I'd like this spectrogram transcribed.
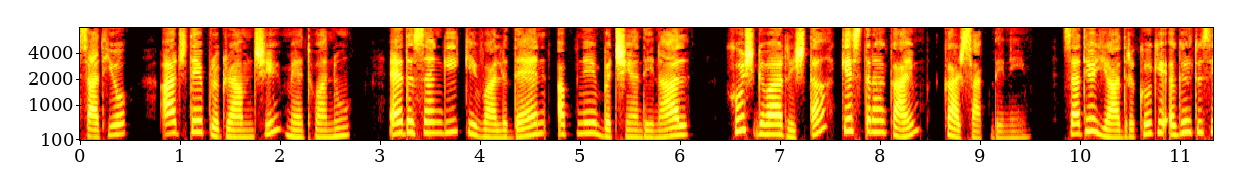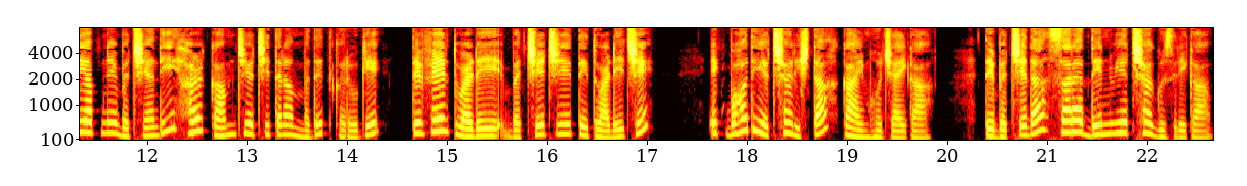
ਸਾਥਿਓ ਅੱਜ ਦੇ ਪ੍ਰੋਗਰਾਮ 'ਚ ਮੈਂ ਤੁਹਾਨੂੰ ਇਹ ਦੱਸਾਂਗੀ ਕਿ ਵਾਲਿਦੈਨ ਆਪਣੇ ਬੱਚਿਆਂ ਦੇ ਨਾਲ ਖੁਸ਼ਗਵਾਰ ਰਿਸ਼ਤਾ ਕਿਸ ਤਰ੍ਹਾਂ ਕਾਇਮ ਕਰ ਸਕਦੇ ਨੇ ਸਾਥਿਓ ਯਾਦ ਰੱਖੋ ਕਿ ਅਗਰ ਤੁਸੀਂ ਆਪਣੇ ਬੱਚਿਆਂ ਦੀ ਹਰ ਕੰਮ 'ਚ ਅੱਛੀ ਤਰ੍ਹਾਂ ਮਦਦ ਕਰੋਗੇ ਤੇ ਫਿਰ ਤੁਹਾਡੇ ਬੱਚੇ 'ਚ ਤੇ ਤੁਹਾਡੇ 'ਚ ਇੱਕ ਬਹੁਤ ਹੀ ਅੱਛਾ ਰਿਸ਼ਤਾ ਕਾਇਮ ਹੋ ਜਾਏਗਾ ਤੇ ਬੱਚੇ ਦਾ ਸਾਰਾ ਦਿਨ ਵੀ ਅੱਛਾ ਗੁਜ਼ਰੇਗਾ।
